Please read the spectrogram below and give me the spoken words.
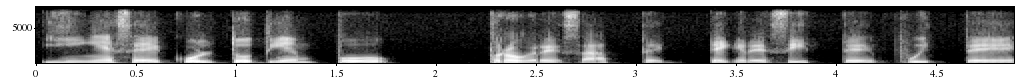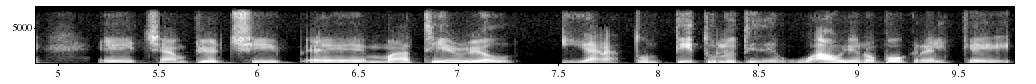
y en ese corto tiempo progresaste, te creciste, fuiste eh, Championship eh, Material y ganaste un título y te dices, wow, yo no puedo creer que...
